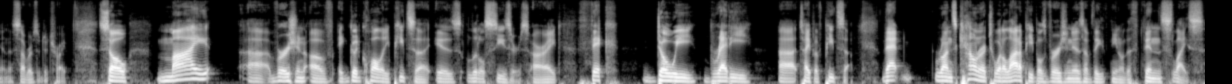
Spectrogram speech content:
in the suburbs of Detroit. So my uh, version of a good quality pizza is Little Caesars. All right, thick, doughy, bready uh, type of pizza. That runs counter to what a lot of people's version is of the you know the thin slice.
